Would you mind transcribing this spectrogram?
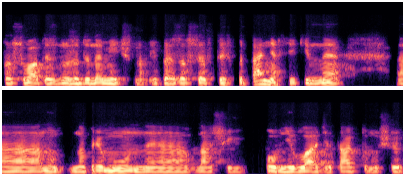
просуватись дуже динамічно, і перш за все в тих питаннях, які не е, ну напряму не в нашій повній владі, так тому що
